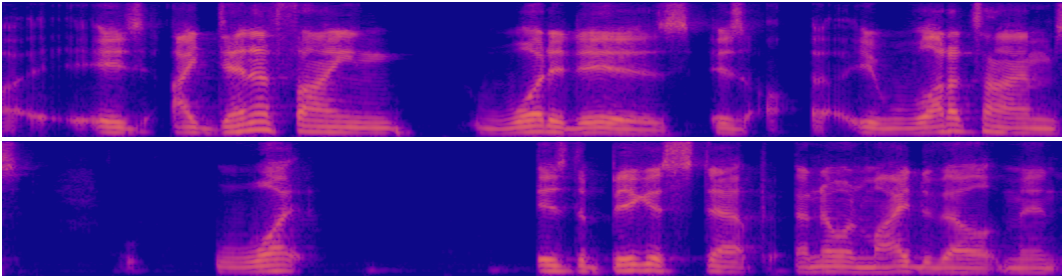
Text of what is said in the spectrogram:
uh, identifying what it is is uh, a lot of times what is the biggest step i know in my development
